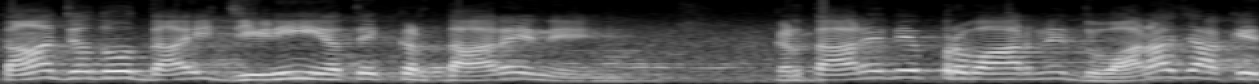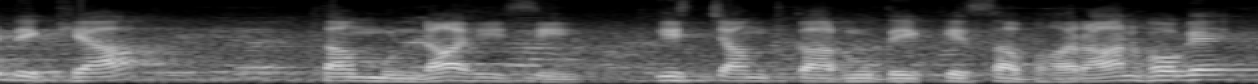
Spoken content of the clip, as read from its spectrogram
ਤਾਂ ਜਦੋਂ ਦਾਈ ਜੀਣੀ ਅਤੇ ਕਰਤਾਰੇ ਨੇ, ਕਰਤਾਰੇ ਦੇ ਪਰਿਵਾਰ ਨੇ ਦੁਬਾਰਾ ਜਾ ਕੇ ਦੇਖਿਆ, ਤਾਂ ਮੁੰਡਾ ਹੀ ਸੀ। ਇਸ ਚਮਤਕਾਰ ਨੂੰ ਦੇਖ ਕੇ ਸਭ ਹੈਰਾਨ ਹੋ ਗਏ।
